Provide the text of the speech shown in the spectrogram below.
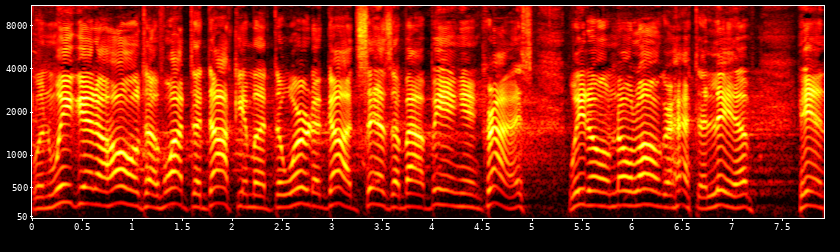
When we get a hold of what the document, the Word of God says about being in Christ, we don't no longer have to live in,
